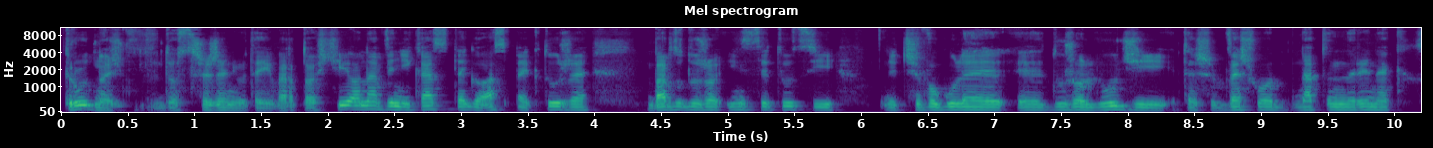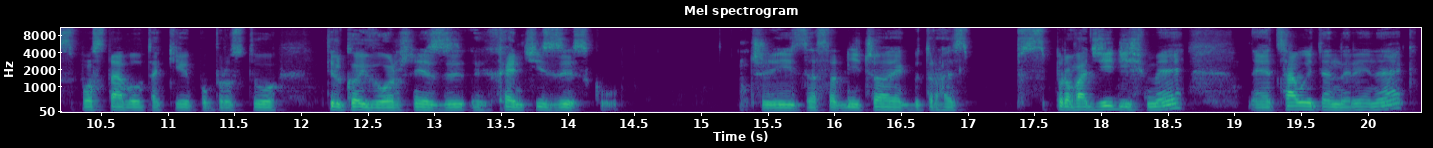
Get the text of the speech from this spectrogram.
trudność w dostrzeżeniu tej wartości, ona wynika z tego aspektu, że bardzo dużo instytucji czy w ogóle y, dużo ludzi też weszło na ten rynek z postawą takiej po prostu tylko i wyłącznie z chęci zysku. Czyli zasadniczo jakby trochę sprowadziliśmy e, cały ten rynek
